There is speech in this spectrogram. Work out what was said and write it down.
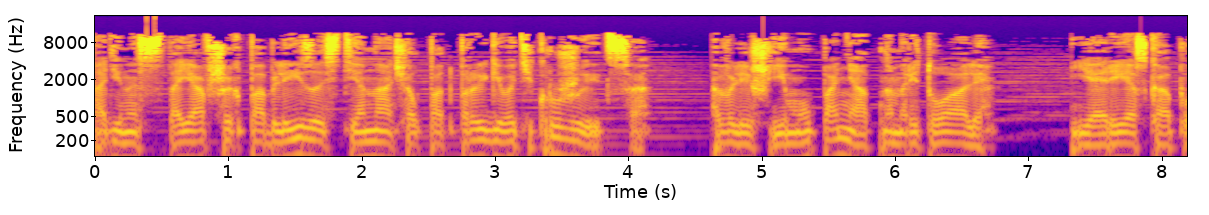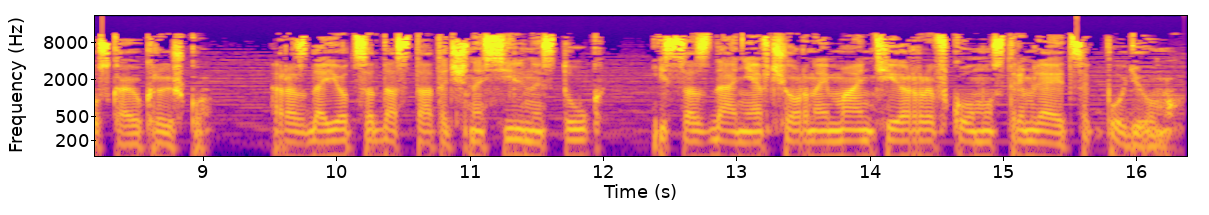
один из стоявших поблизости начал подпрыгивать и кружиться в лишь ему понятном ритуале. Я резко опускаю крышку. Раздается достаточно сильный стук, и создание в черной мантии рывком устремляется к подиуму.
